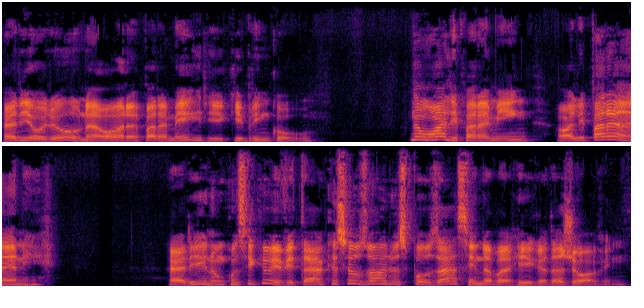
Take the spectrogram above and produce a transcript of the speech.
Ari olhou na hora para Meire, que brincou. Não olhe para mim, olhe para Anne. Ari não conseguiu evitar que seus olhos pousassem na barriga da jovem.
